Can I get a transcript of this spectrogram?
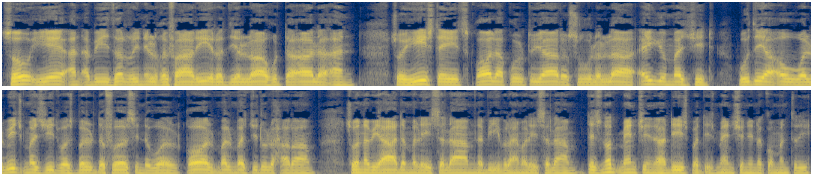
So yeah, and Abi Dharrin al-Ghifari radiallahu ta'ala an. So he states, قال قلت يا رسول الله أي مسجد وضع أول which masjid was built the first in the world قال ما المسجد الحرام so Nabi Adam alayhi salam, Nabi Ibrahim alayhi salam, there's not mentioned in the hadith but is mentioned in the commentary.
